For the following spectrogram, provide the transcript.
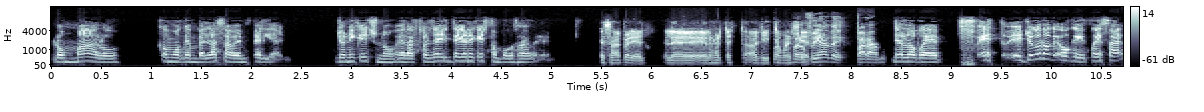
los malos, como que en verdad saben pelear. Johnny Cage no, el actor de Johnny Cage tampoco sabe pelear. Él sabe pelear, él, es- él es artista, artista Pero marcial. fíjate, para mí, Ya lo pues, este- yo creo que, ok, pues sa-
